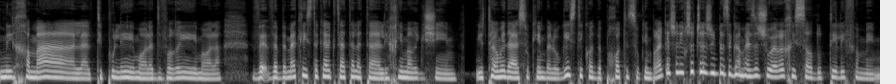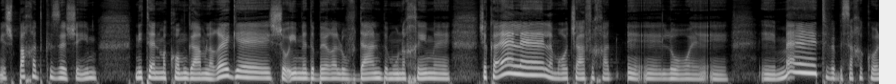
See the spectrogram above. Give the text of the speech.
מלחמה על הטיפולים או על הדברים, או על ה... ו, ובאמת להסתכל קצת על התהליכים הרגשיים. יותר מדי עסוקים בלוגיסטיקות ופחות עסוקים ברגש, אני חושבת שיש בזה גם איזשהו ערך הישרדותי לפעמים. יש פחד כזה שאם ניתן מקום גם לרגש, או אם נדבר על אובדן במונחים אה, שכאלה, למרות שאף אחד אה, אה, לא... מת, ובסך הכל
